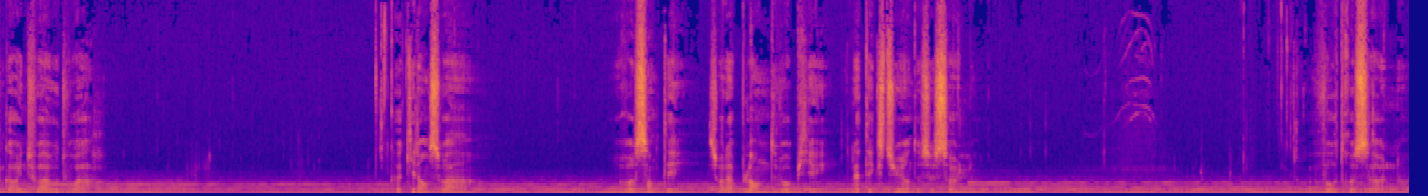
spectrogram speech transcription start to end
Encore une fois à vous de voir. Quoi qu'il en soit, ressentez sur la plante de vos pieds la texture de ce sol. Votre sol.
